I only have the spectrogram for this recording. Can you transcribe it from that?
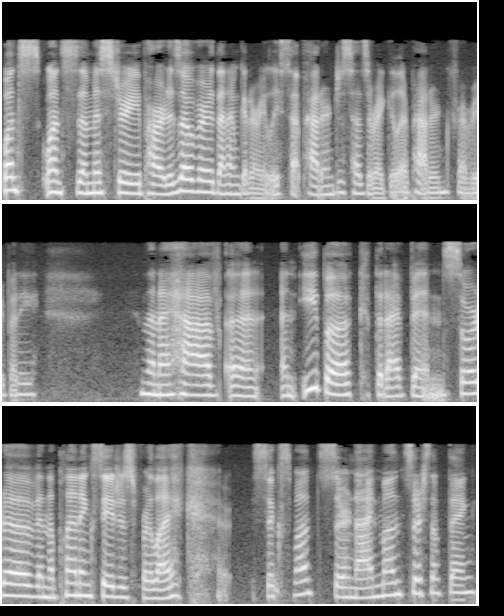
once once the mystery part is over, then I'm going to release that pattern just as a regular pattern for everybody. And then I have an an ebook that I've been sort of in the planning stages for like six months or nine months or something.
